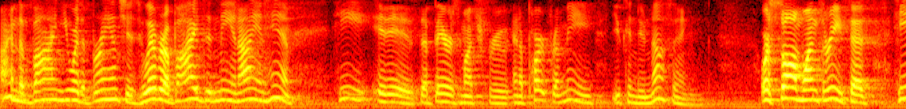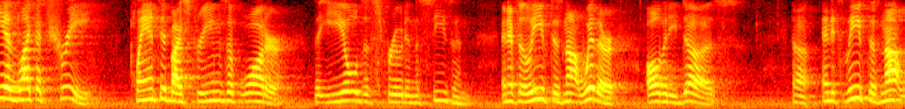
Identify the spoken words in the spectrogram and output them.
I am the vine, you are the branches. Whoever abides in me and I in him, he it is that bears much fruit, and apart from me, you can do nothing. Or Psalm 1 3 says, He is like a tree planted by streams of water that yields its fruit in the season. And if the leaf does not wither, all that he does, uh, and its leaf does not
